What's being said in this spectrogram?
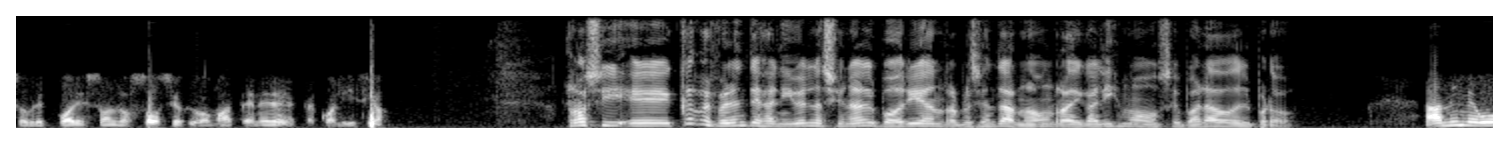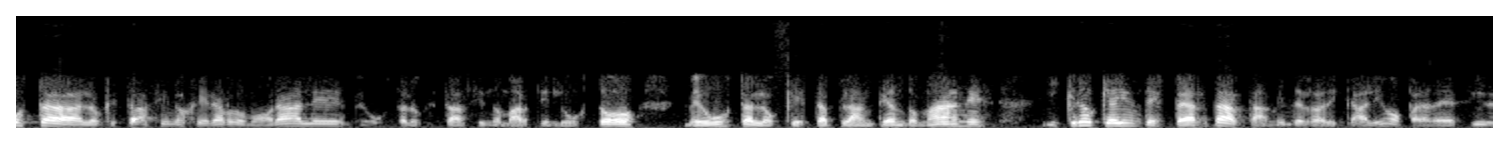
sobre cuáles son los socios que vamos a tener en esta coalición. Rosy, eh, ¿qué referentes a nivel nacional podrían representar ¿no? un radicalismo separado del PRO? A mí me gusta lo que está haciendo Gerardo Morales, me gusta lo que está haciendo Martín Lustó, me gusta lo que está planteando Manes, y creo que hay un despertar también del radicalismo para decir,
